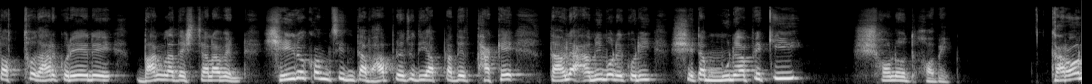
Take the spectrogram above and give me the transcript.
তথ্য ধার করে এনে বাংলাদেশ চালাবেন, সেই রকম চিন্তা ভাবনা যদি আপনাদের থাকে, তাহলে আমি মনে করি সেটা মুনাফেকি সনদ হবে। কারণ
